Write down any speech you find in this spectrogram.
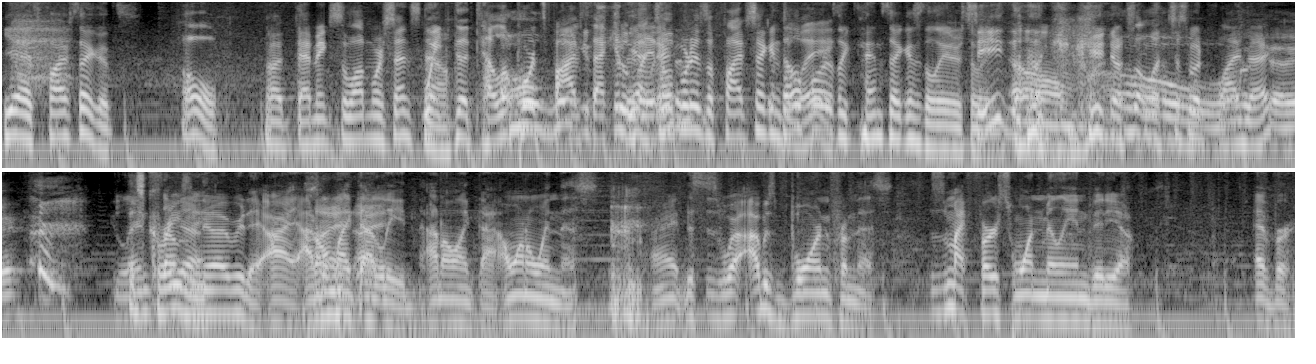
Yeah, it's five seconds. Oh, uh, that makes a lot more sense now. Wait, the teleport's Oh, wait, five seconds yeah, just- later. teleport is a five second delay. Teleport is like ten seconds later. or See. Oh you know, so just went flying back. okay. Learn It's crazy. new every day. All right, I don't All right, like that all right. lead. I don't like that. I want to win this. All right, this is where I was born from. This. This is my first one million video, ever.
